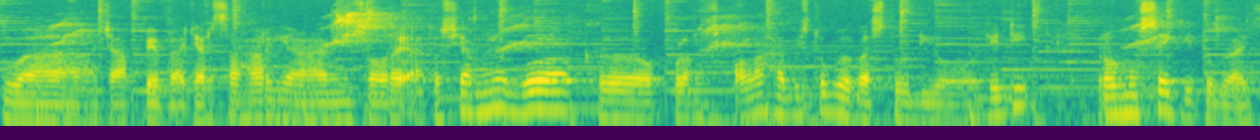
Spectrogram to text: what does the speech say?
gua capek belajar seharian sore atau siangnya gua ke pulang sekolah habis itu gua ke studio. Jadi rumusnya gitu guys.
